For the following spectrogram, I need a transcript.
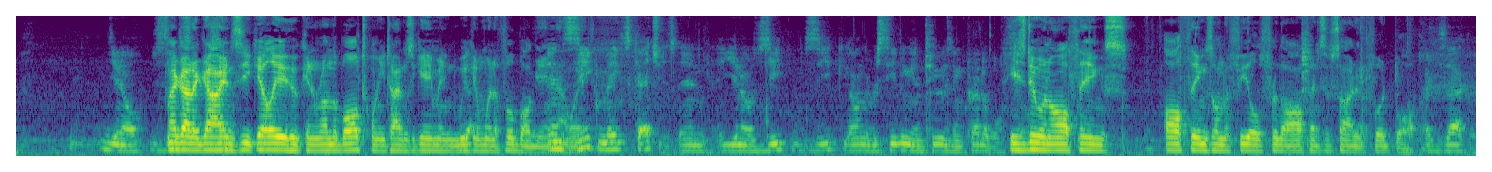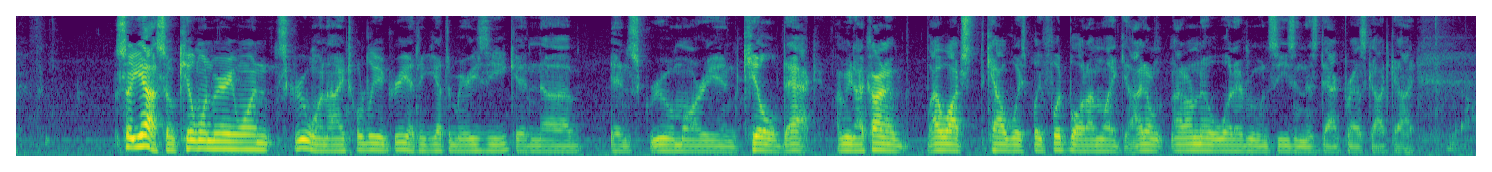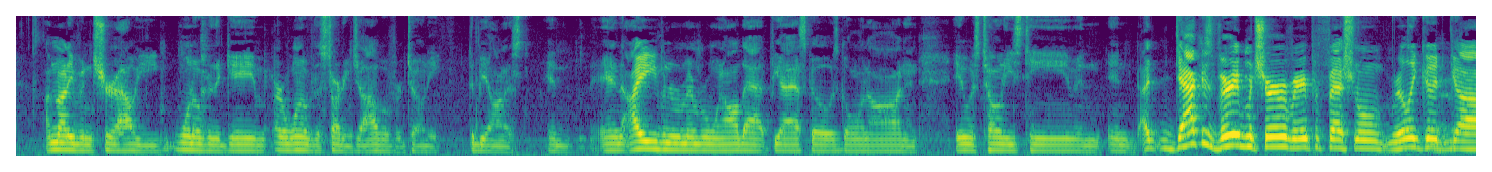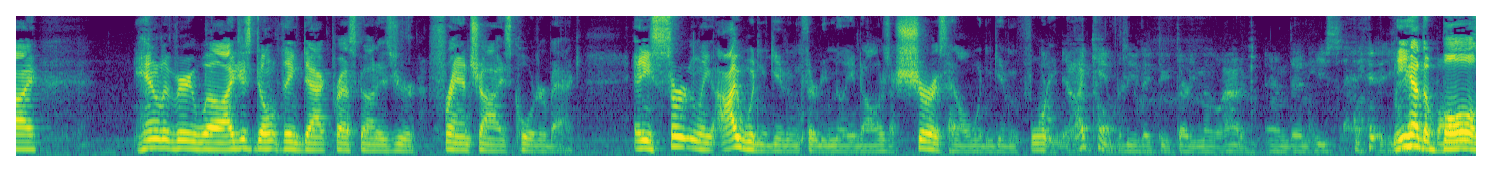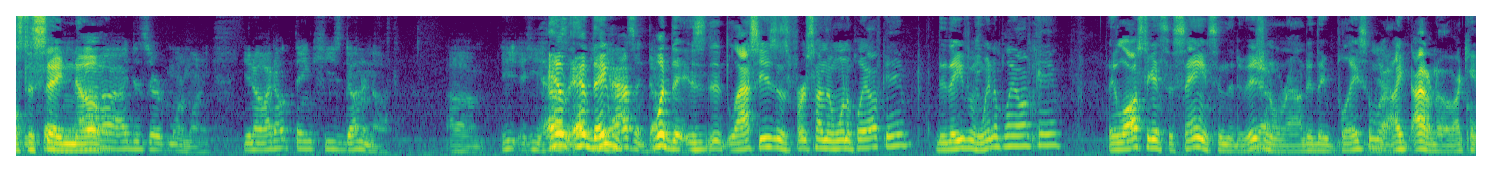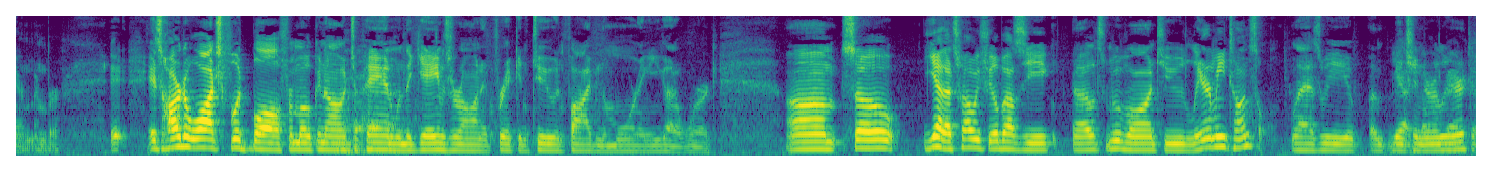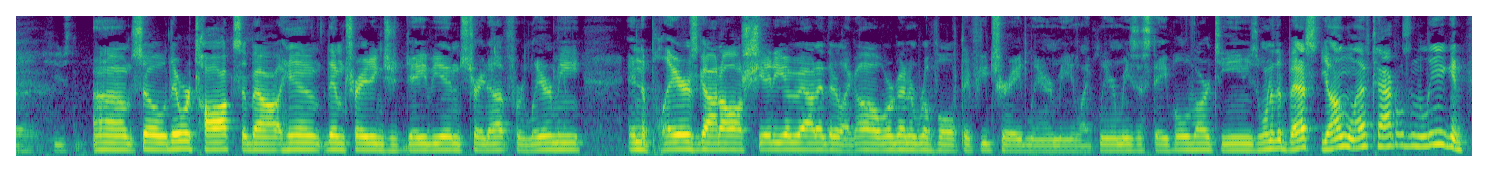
you know I got a guy in Zeke, Zeke Elliott who can run the ball twenty times a game, and we Yeah. can win a football game and that way. Zeke makes catches, and you know Zeke Zeke on the receiving end too is incredible. He's So- doing all things, all things on the field for the offensive side of the football. exactly. So yeah, so kill one, marry one, screw one. I totally agree. I think you got to marry Zeke and uh, and screw Amari and kill Dak. I mean, I kind of I watched the Cowboys play football, and I'm like, I don't I don't know what everyone sees in this Dak Prescott guy. I'm not even sure how he won over the game or won over the starting job over Tony, to be honest. And and I even remember when all that fiasco was going on, and it was Tony's team, and and I, Dak is very mature, very professional, really good guy. Handled it very well. I just don't think Dak Prescott is your franchise quarterback. And he certainly, I wouldn't give him thirty million dollars. I sure as hell wouldn't give him forty million. I can't believe they threw thirty mil at him, and then he's he, had the balls to say no. I, I deserve more money. You know, I don't think he's done enough. Um, he he hasn't, have they? he hasn't done. what the, is the last season? Is the first time they won a playoff game? Did they even win a playoff game? They lost against the Saints in the divisional Yeah. round. Did they play somewhere? Yeah. I I don't know. I can't remember. It, it's hard to watch football from Okinawa, Japan, when the games are on at freaking two and five in the morning and you got to work. Um. So yeah, that's how we feel about Zeke. Uh, let's move on to Laremy Tunsil, as we uh, mentioned going earlier. back to Houston. Um, so there were talks about him, them trading Jadeveon straight up for Laremy, and the players got all shitty about it. They're like, "Oh, we're gonna revolt if you trade Laremy. Like Laremy's a staple of our team. He's one of the best young left tackles in the league." And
